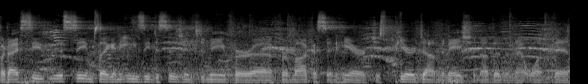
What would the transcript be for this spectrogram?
but I see this seems like an easy decision to me for uh, for Moccasin here. Just pure domination, other than that one pin.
